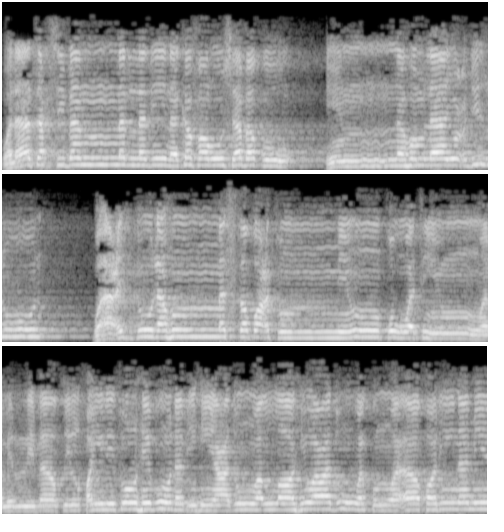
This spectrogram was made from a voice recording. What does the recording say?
ولا تحسبن الذين كفروا سبقوا إنهم لا يعجزون. وأعدوا لهم ما استطعتم من قوة ومن رباط الخيل ترهبون به عدو الله وعدوكم وآخرين من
